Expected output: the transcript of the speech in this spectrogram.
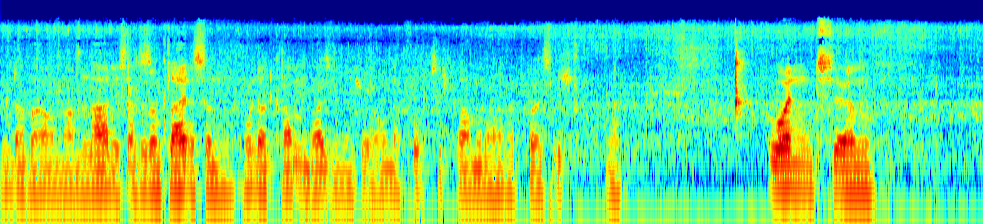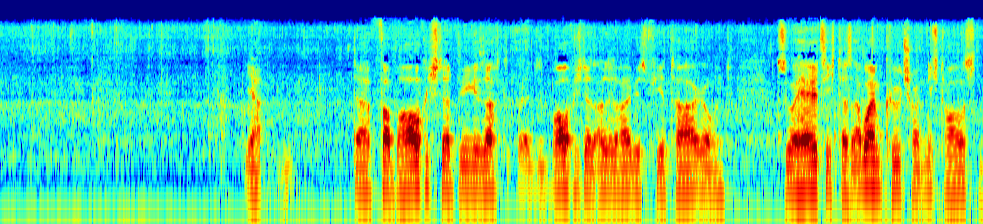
wunderbare Marmelade ist. Also so ein kleines, so ein 100 Gramm, weiß ich nicht, oder 150 Gramm oder was weiß ich. Ne? Und ähm, ja, da verbrauche ich das, wie gesagt, also brauche ich das alle drei bis vier Tage und so hält sich das, aber im Kühlschrank, nicht draußen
